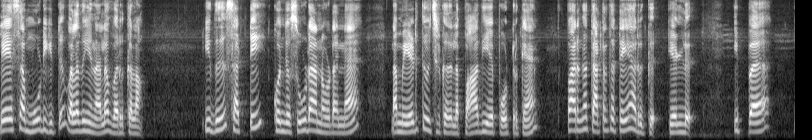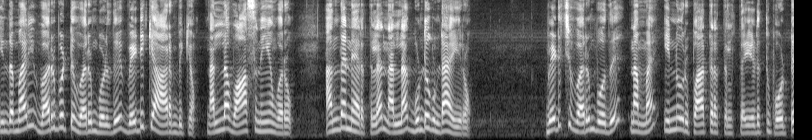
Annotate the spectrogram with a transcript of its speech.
லேசாக மூடிக்கிட்டு வலதுகையினால் வறுக்கலாம். இது சட்டி கொஞ்சம் சூடான உடனே நம்ம எடுத்து வச்சுருக்கிறதுல பாதியை போட்டிருக்கேன். பாருங்கள் தட்டை தட்டையாக இருக்குது எள்ளு. இப்போ இந்த மாதிரி வறுபட்டு வரும்பொழுது வெடிக்க ஆரம்பிக்கும். நல்ல வாசனையும் வரும். அந்த நேரத்தில் நல்லா குண்டு குண்டாக ஆயிரும். வெடித்து வரும்போது நம்ம இன்னொரு பாத்திரத்தில் எடுத்து போட்டு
